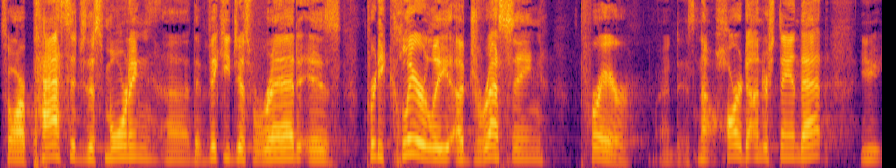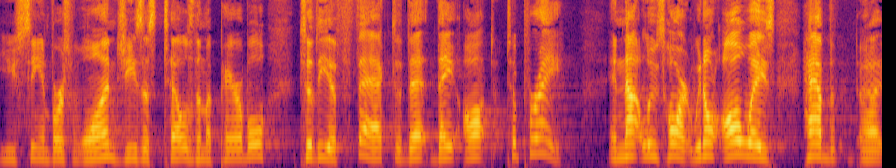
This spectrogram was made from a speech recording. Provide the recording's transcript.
So, our passage this morning uh, that Vicki just read is pretty clearly addressing prayer. It's not hard to understand that. You, you see in verse 1, Jesus tells them a parable to the effect that they ought to pray and not lose heart. We don't always have uh,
